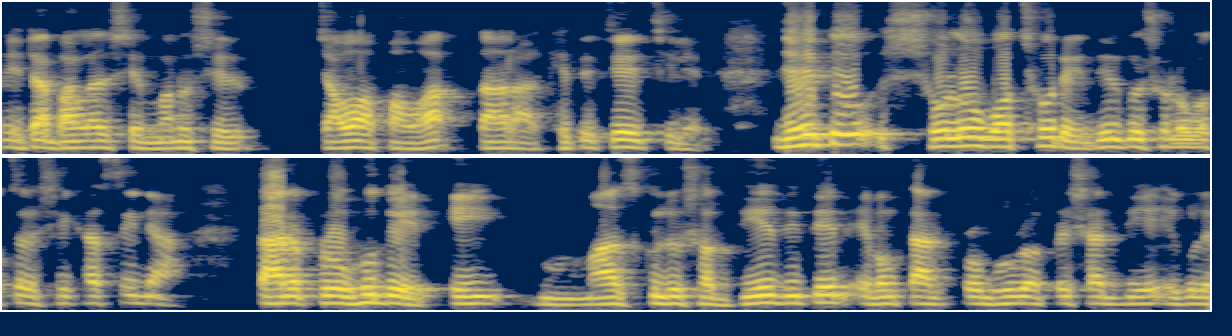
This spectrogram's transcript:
এটা বাংলাদেশের মানুষের চাওয়া পাওয়া, তারা খেতে চেয়েছিলেন। যেহেতু ষোলো বছরে, দীর্ঘ ষোলো বছরে শেখ হাসিনা তার প্রভুদের এই মাছগুলো সব দিয়ে দিতেন এবং তার প্রভুরা প্রেশার দিয়ে এগুলো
